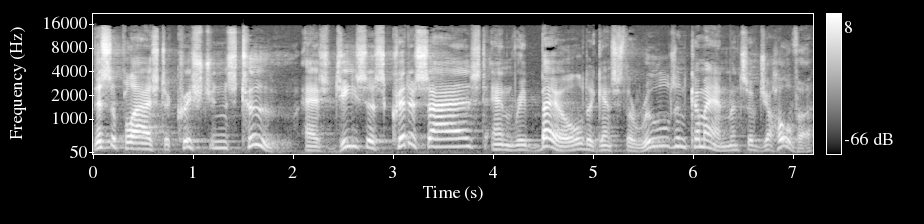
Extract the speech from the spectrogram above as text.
This applies to Christians too, as Jesus criticized and rebelled against the rules and commandments of Jehovah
